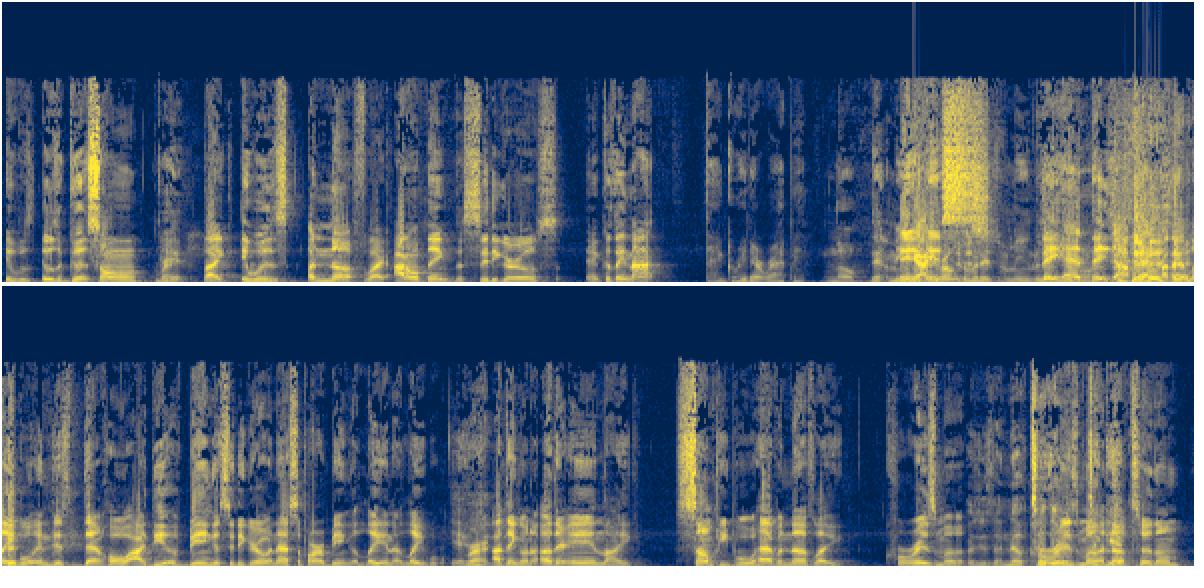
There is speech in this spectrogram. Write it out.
It was it was a good song. Right. Like it was enough. Like I don't think the City Girls, because they not that great at rapping. no. That- I mean, And Yachty wrote some of this. I mean, They had going. they got backed by that label and just that whole idea of being a city girl, and that's the part of being a late in a label. Yeah. Right. I think on the other end, like some people have enough like charisma, But just enough to them charisma to enough get- to them,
